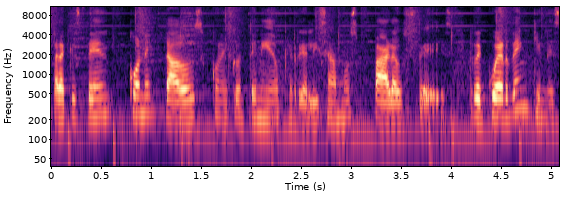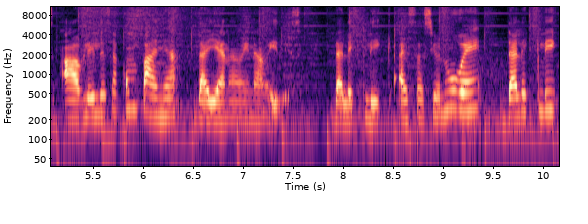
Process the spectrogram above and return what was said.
para que estén conectados con el contenido que realizamos para ustedes. Recuerden quienes habla y les acompaña, Dayana Benavides. Dale click a Estación V, dale click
